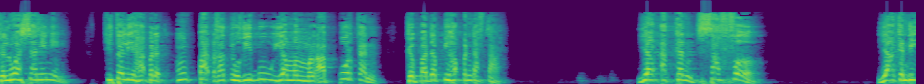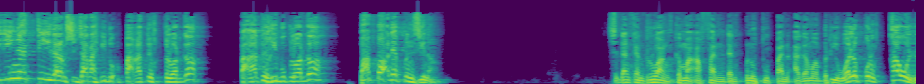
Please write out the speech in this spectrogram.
Keluasan ini, kita lihat pada 400 ribu yang melaporkan kepada pihak pendaftar. Yang akan suffer. Yang akan diingati dalam sejarah hidup 400 keluarga. 400 ribu keluarga. Bapak dia penzina. Sedangkan ruang kemaafan dan penutupan agama beri. Walaupun kaul.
